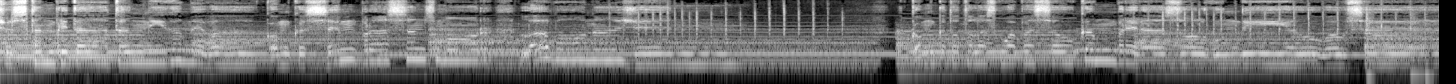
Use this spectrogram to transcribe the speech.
això és tan veritat, amiga meva, com que sempre se'ns mor la bona gent. Com que totes les guapes sou cambreres algun dia ho vau ser.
